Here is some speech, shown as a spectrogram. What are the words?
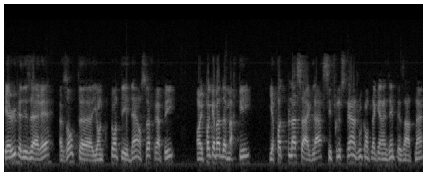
Gary fait des arrêts. Eux autres, euh, ils ont le couteau entre les dents, on s'est frappé. On n'est pas capable de marquer. Il n'y a pas de place à la glace. C'est frustrant de jouer contre le Canadien présentement.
